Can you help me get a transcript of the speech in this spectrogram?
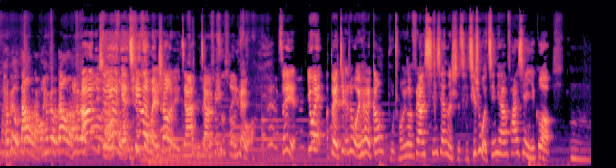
我还没有到呢，我还没有到呢，还没有到啊！你是一个年轻的美少女嘉嘉宾，OK。所以，因为对这个是我一开始刚补充一个非常新鲜的事情。其实我今天发现一个嗯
